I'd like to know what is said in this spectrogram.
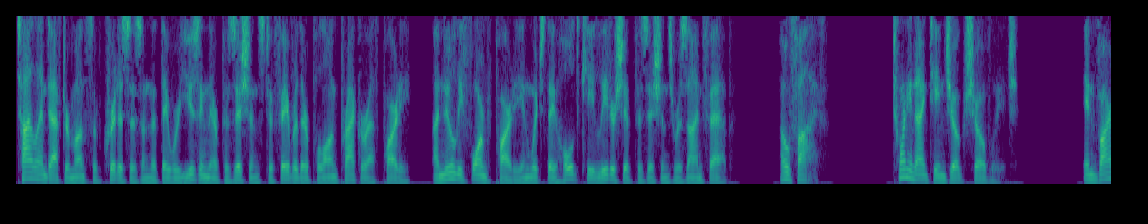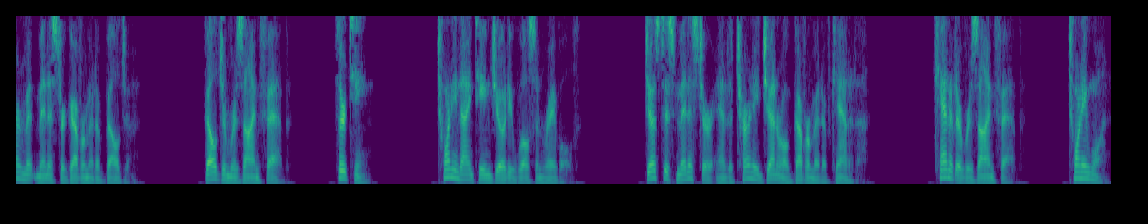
Thailand after months of criticism that they were using their positions to favor their Palang Pracharath party, a newly formed party in which they hold key leadership positions resigned Feb. 05. 2019 Joke Schauvliege. Environment Minister Government of Belgium. Belgium resigned Feb. 13. 2019 Jody Wilson Raybould. Justice Minister and Attorney General Government of Canada. Canada resigned Feb. 21.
